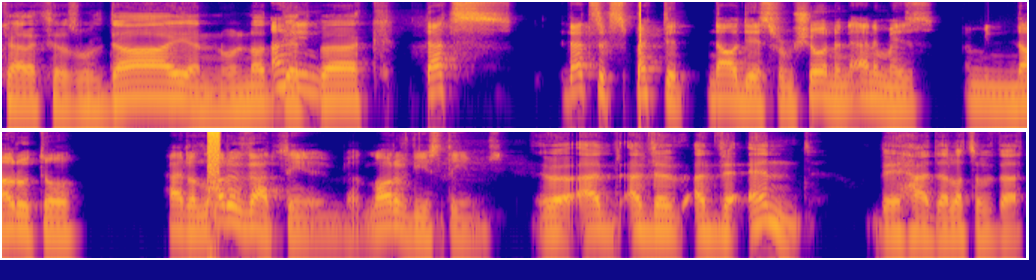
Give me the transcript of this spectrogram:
characters will die and will not I get mean, back. That's that's expected nowadays from shonen animes. I mean, Naruto had a lot of that theme, a lot of these themes. Uh, at, at the at the end, they had a lot of that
